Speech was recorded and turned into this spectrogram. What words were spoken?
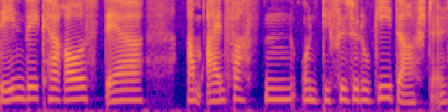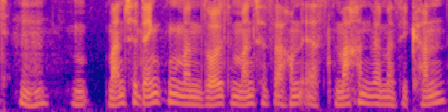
den Weg heraus, der am einfachsten und die Physiologie darstellt. Mhm. Manche denken, man sollte manche Sachen erst machen, wenn man sie kann.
